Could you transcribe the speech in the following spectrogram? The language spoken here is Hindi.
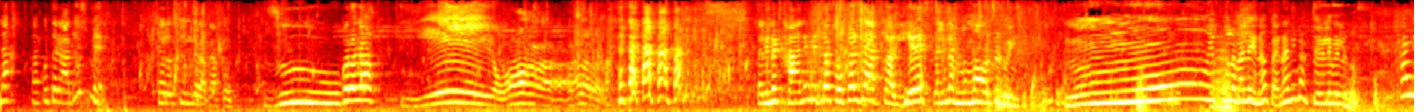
ना आपको दो उसमें चलो स्विम आपको। जू ऊपर हो जाओ ये अलीना खाने में इतना फोकस है आपका yes Alina mamma also doing ये फूल हमारे लिए पहना नहीं ना? तेरे लिए मेरे हाय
